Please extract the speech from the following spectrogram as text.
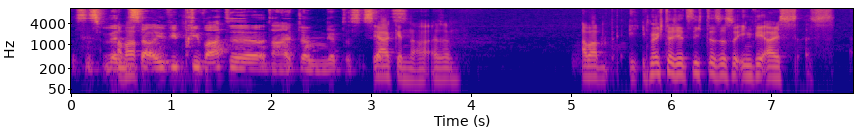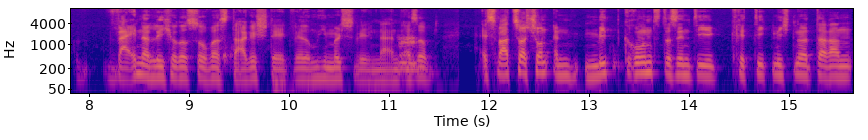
Das ist, wenn aber, es da irgendwie private Unterhaltungen gibt, das ist ja. Ja, genau. Also, aber ich möchte jetzt nicht, dass er so irgendwie als, als weinerlich oder sowas dargestellt wird, um Himmels Willen. Nein. Mhm. Also es war zwar schon ein Mitgrund, dass in die Kritik nicht nur daran,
